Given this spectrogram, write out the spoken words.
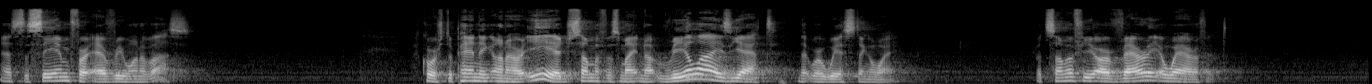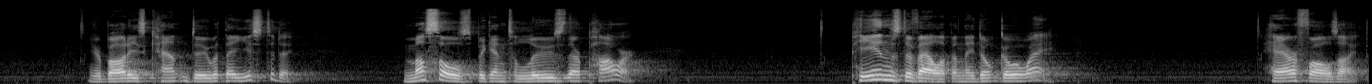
It's the same for every one of us. Of course, depending on our age, some of us might not realize yet that we're wasting away. But some of you are very aware of it. Your bodies can't do what they used to do. Muscles begin to lose their power. Pains develop and they don't go away. Hair falls out.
